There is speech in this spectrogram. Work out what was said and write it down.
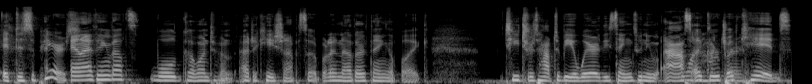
it disappears And I think that's we'll go into an education episode, but another thing of like teachers have to be aware of these things when you ask a group of kids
